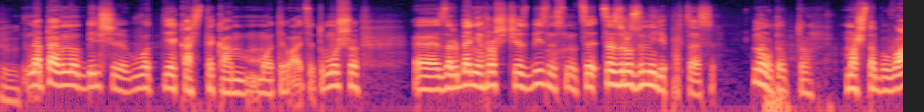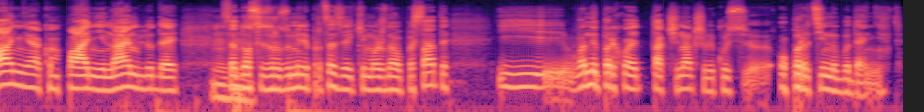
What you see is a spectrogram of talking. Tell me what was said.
Круто. Напевно, більше от якась така мотивація. Тому що е, заробляння грошей через бізнес ну, це це зрозумілі процеси. Ну, тобто, масштабування компанії, найм людей uh-huh. це досить зрозумілі процеси, які можна описати. І вони переходять так чи інакше в якусь е, операційну буденність.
